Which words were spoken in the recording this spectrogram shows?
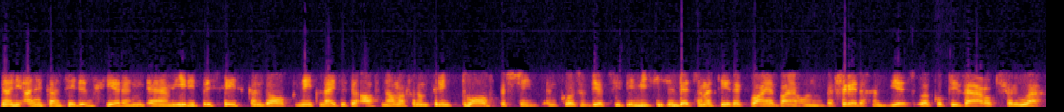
Nou aan die ander kant sê die regering um, hierdie proses kan dalk net lei tot 'n afname van omtrent 12% in koolstofdioksied emissies en dit sou natuurlik baie baie onbevredigend wees ook op die wêreld verhoog.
